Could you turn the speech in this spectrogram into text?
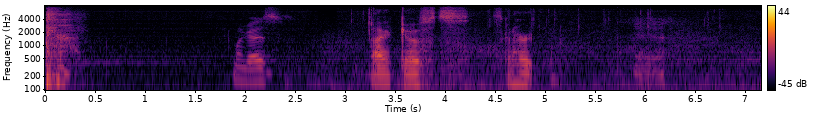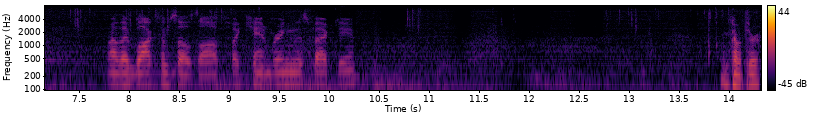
Come on, guys. I ghosts. It's gonna hurt. Yeah, yeah. Wow, they blocked themselves off. I can't bring this back to you. I'm coming through.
